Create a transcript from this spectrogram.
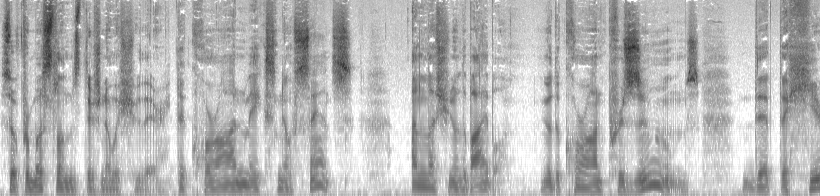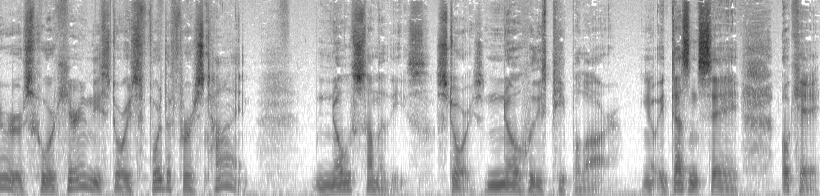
So for Muslims, there's no issue there. The Quran makes no sense unless you know the Bible. You know, the Quran presumes that the hearers who are hearing these stories for the first time know some of these stories, know who these people are. You know, it doesn't say, okay,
